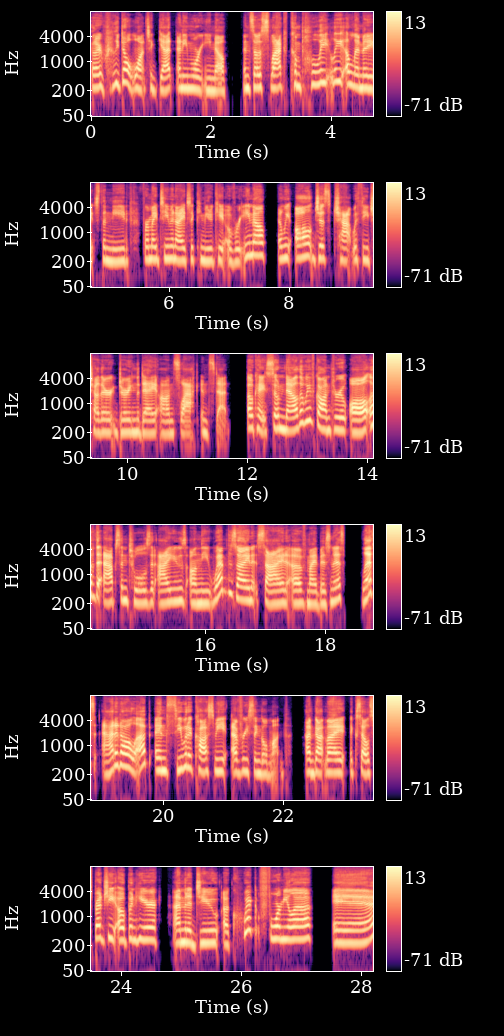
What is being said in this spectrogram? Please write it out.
but I really don't want to get any more email. And so Slack completely eliminates the need for my team and I to communicate over email. And we all just chat with each other during the day on Slack instead. Okay, so now that we've gone through all of the apps and tools that I use on the web design side of my business, let's add it all up and see what it costs me every single month. I've got my Excel spreadsheet open here. I'm going to do a quick formula. And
